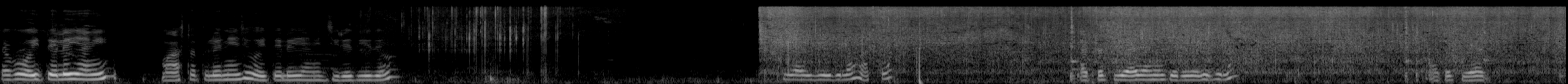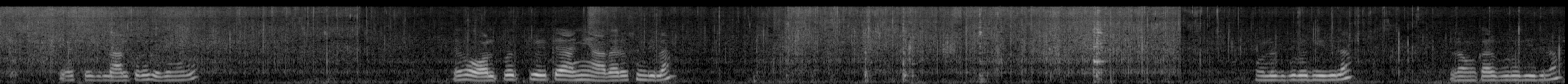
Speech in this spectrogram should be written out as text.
দেখো, ওই তেলেই আমি মাছটা তুলে নিয়েছি, ওই তেলেই আমি জিরে দিয়ে দেবো। পেঁয়াজ দিয়ে দিলাম একটা। একটা পেঁয়াজ আমি কেটে রেখেছিলাম। একটা পেঁয়াজ, পেঁয়াজটা লাল করে ভেজে নেব। দেখো, অল্প একটু এটা আমি আদা রসুন দিলাম। হলুদ গুঁড়ো দিয়ে দিলাম। লঙ্কার গুঁড়ো দিয়ে দিলাম।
